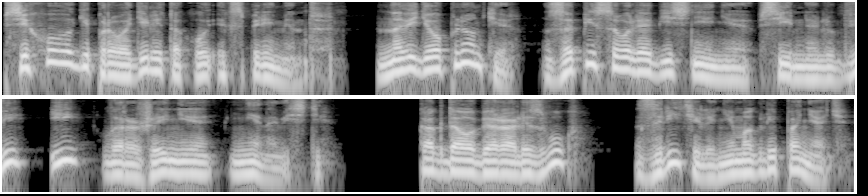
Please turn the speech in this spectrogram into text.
Психологи проводили такой эксперимент. На видеопленке записывали объяснение в сильной любви и выражение ненависти. Когда убирали звук, зрители не могли понять,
